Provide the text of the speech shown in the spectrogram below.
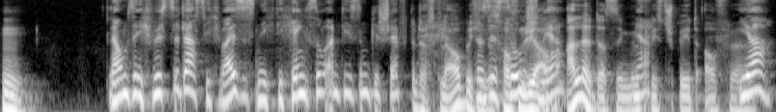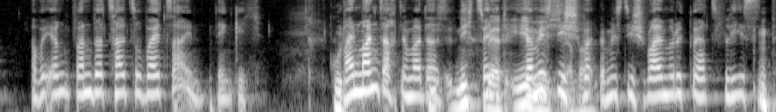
Hm. Glauben Sie, ich wüsste das? Ich weiß es nicht. Ich hänge so an diesem Geschäft. Das glaube ich. Das und das ist so hoffen wir auch alle, dass sie möglichst spät aufhören. Ja, aber irgendwann wird es halt so weit sein, denke ich. Gut. Mein Mann sagt immer, dass nichts Da ewig, müsste die, da müsste die Schwalm rückwärts fließen.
